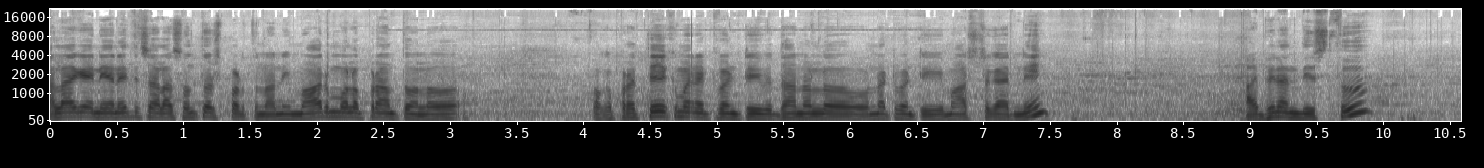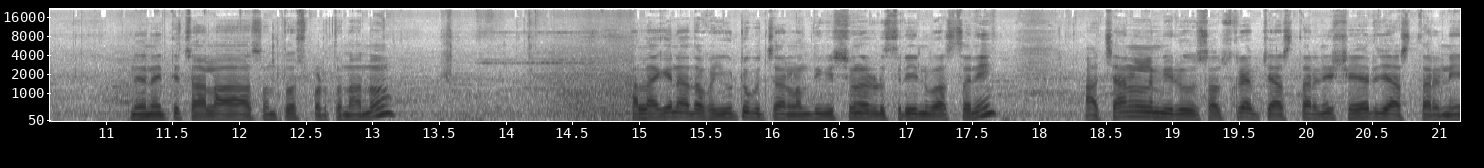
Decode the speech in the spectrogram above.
అలాగే నేనైతే చాలా సంతోషపడుతున్నాను. ఈ మారుమూల ప్రాంతంలో ఒక ప్రత్యేకమైనటువంటి విధానంలో ఉన్నటువంటి మాస్టర్ గారిని అభినందిస్తూ నేనైతే చాలా సంతోషపడుతున్నాను. అలాగే నాది ఒక యూట్యూబ్ ఛానల్ ఉంది విశ్వనరుడు శ్రీనివాస్ అని. ఆ ఛానల్ని మీరు సబ్స్క్రైబ్ చేస్తారని షేర్ చేస్తారని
